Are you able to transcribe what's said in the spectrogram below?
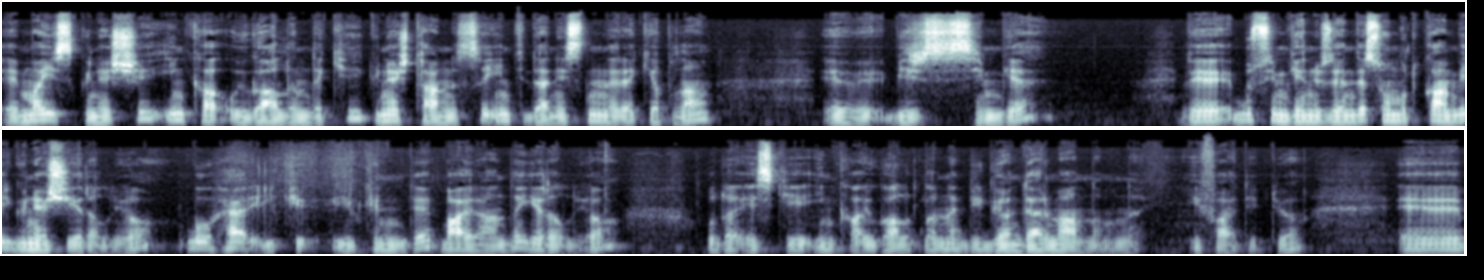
E, Mayıs güneşi İnka uygarlığındaki güneş tanrısı Inti'den esinlenerek yapılan e, bir simge. Ve bu simgenin üzerinde somurtkan bir güneş yer alıyor. Bu her ilki, ülkenin de bayrağında yer alıyor. Bu da eski İnka uygarlıklarına bir gönderme anlamını ifade ediyor. Ee,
